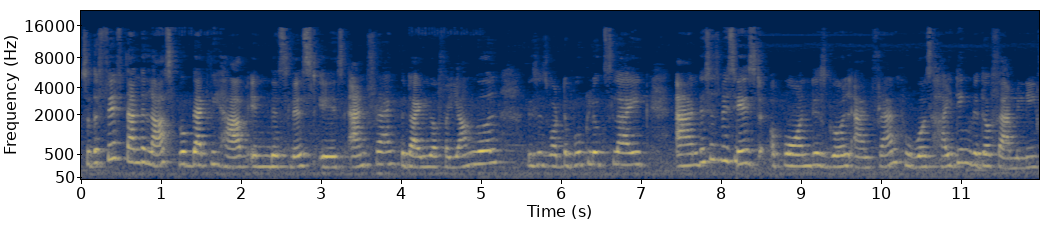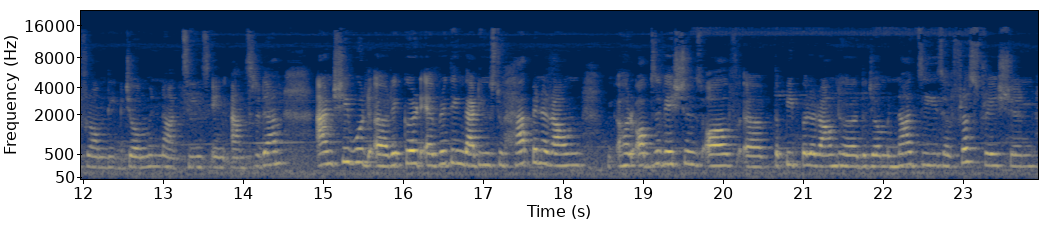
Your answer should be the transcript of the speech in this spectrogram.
so the fifth and the last book that we have in this list is Anne Frank the diary of a young girl. This is what the book looks like. And this is based upon this girl Anne Frank who was hiding with her family from the German Nazis in Amsterdam. And she would uh, record everything that used to happen around her observations of uh, the people around her the German Nazis her frustration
